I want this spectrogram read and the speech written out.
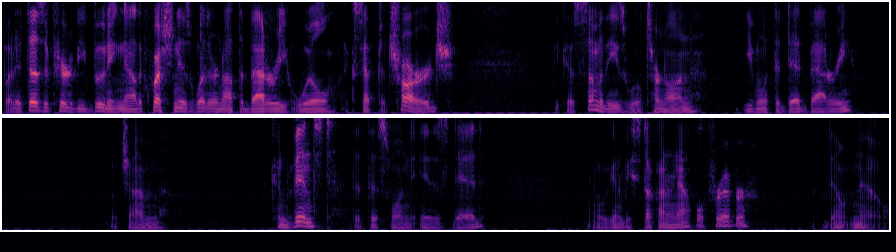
but it does appear to be booting. Now the question is whether or not the battery will accept a charge because some of these will turn on even with the dead battery which I'm convinced that this one is dead. Are we going to be stuck on an apple forever? I don't know.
